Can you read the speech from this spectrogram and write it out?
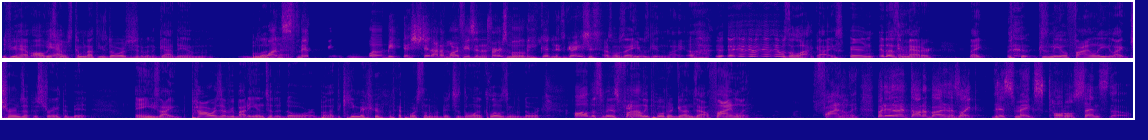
if you have all these Yeah. Smiths coming out these doors, it should have been a goddamn blood. One Smith what beat the shit out of Morpheus in the first movie. Goodness gracious. That's what I'm saying. He was getting like, uh, it, it, it, it was a lot, guys, and it doesn't matter, like, because Neo finally like turns up his strength a bit, and he's like powers everybody into the door, but like the keymaker, that poor son of a bitch, is the one closing the door. All the Smiths finally pull their guns out. Finally, Finally. But then I thought about it and I was like, this makes total sense though.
